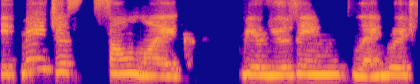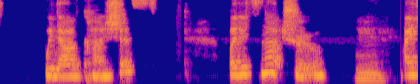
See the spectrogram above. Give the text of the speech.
it may just sound like we're using language without conscious, but it's not true. Mm. I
